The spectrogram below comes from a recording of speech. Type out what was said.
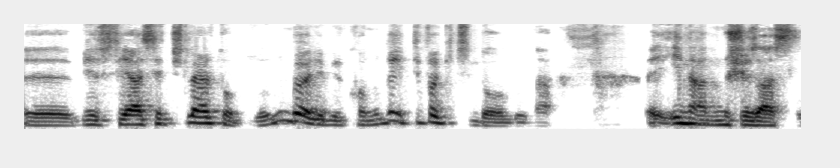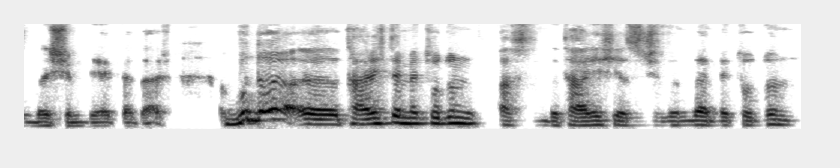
e, bir siyasetçiler topluluğunun böyle bir konuda ittifak içinde olduğuna e, inanmışız aslında şimdiye kadar. Bu da e, tarihte metodun aslında tarih yazıcılığında metodun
